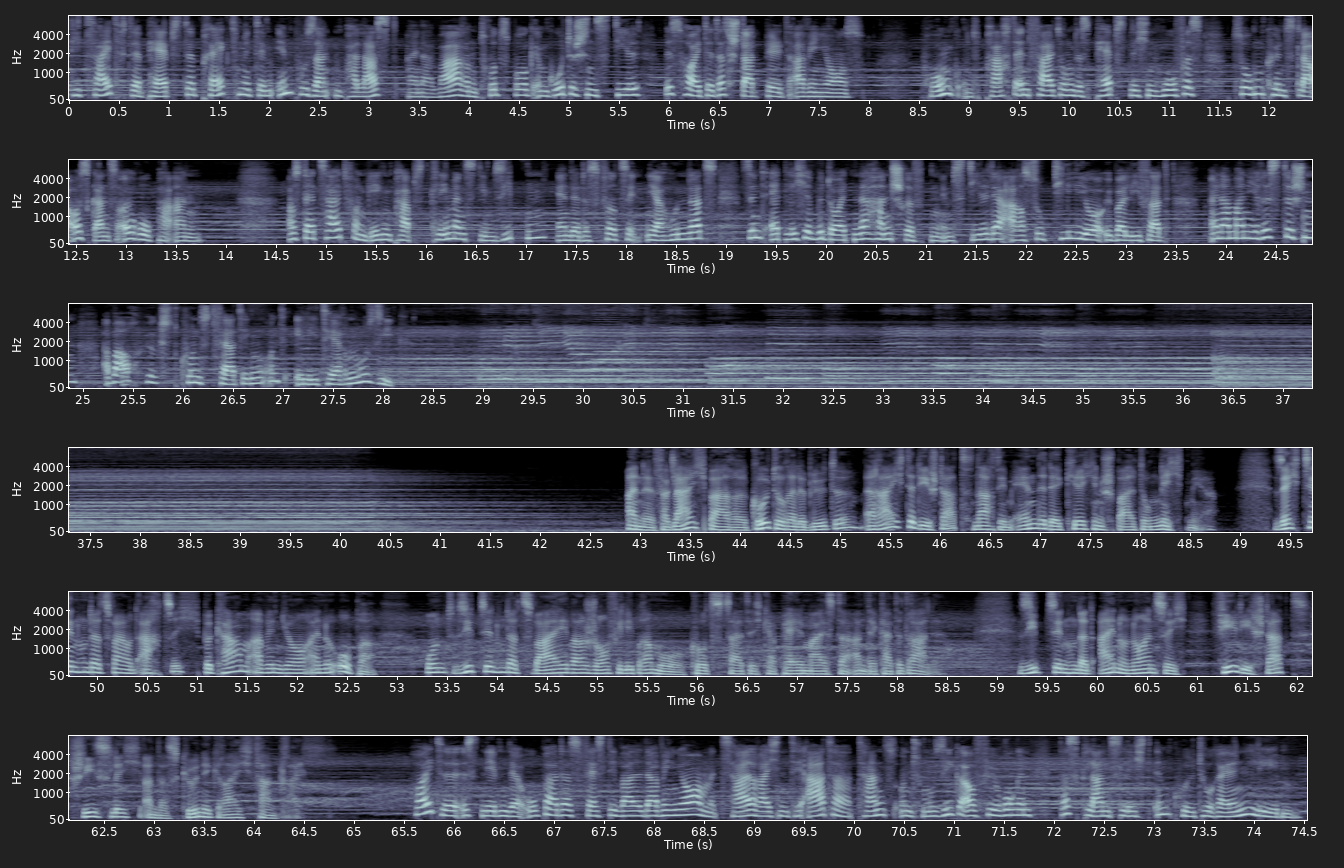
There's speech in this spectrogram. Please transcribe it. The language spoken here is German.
Die Zeit der Päpste prägt mit dem imposanten Palast, einer wahren Trutzburg im gotischen Stil, bis heute das Stadtbild Avignons. Prunk und Prachtentfaltung des päpstlichen Hofes zogen Künstler aus ganz Europa an. Aus der Zeit von Gegenpapst Clemens VII., Ende des 14. Jahrhunderts, sind etliche bedeutende Handschriften im Stil der Ars Subtilior überliefert, einer manieristischen, aber auch höchst kunstfertigen und elitären Musik. Eine vergleichbare kulturelle Blüte erreichte die Stadt nach dem Ende der Kirchenspaltung nicht mehr. 1682 bekam Avignon eine Oper und 1702 war Jean-Philippe Rameau kurzzeitig Kapellmeister an der Kathedrale. 1791 fiel die Stadt schließlich an das Königreich Frankreich. Heute ist neben der Oper das Festival d'Avignon mit zahlreichen Theater-, Tanz- und Musikaufführungen das Glanzlicht im kulturellen Leben.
